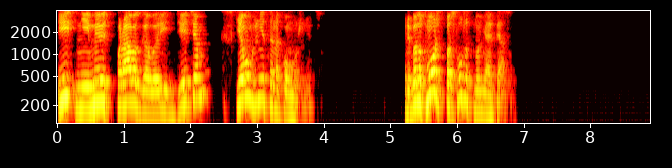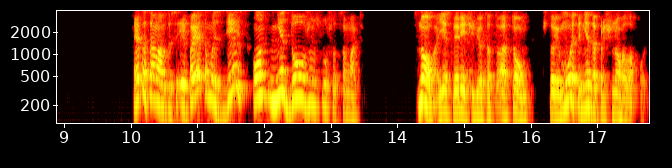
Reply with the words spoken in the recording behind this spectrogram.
и не имеют права говорить детям, с кем он женится и на ком он женится. Ребенок может послушать, но не обязан. Это самое, то есть, и поэтому здесь он не должен слушаться мать. Снова, если речь идет о, о том, что ему это не запрещено Галахой.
